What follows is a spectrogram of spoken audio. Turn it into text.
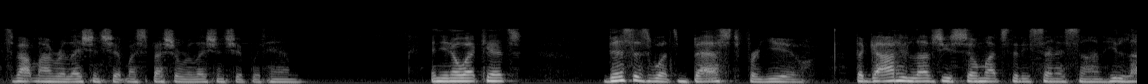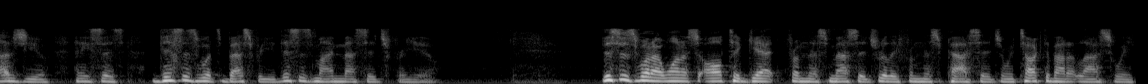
It's about my relationship, my special relationship with Him. And you know what, kids? This is what's best for you. The God who loves you so much that He sent His Son, He loves you. And He says, This is what's best for you. This is my message for you. This is what I want us all to get from this message, really, from this passage. And we talked about it last week.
